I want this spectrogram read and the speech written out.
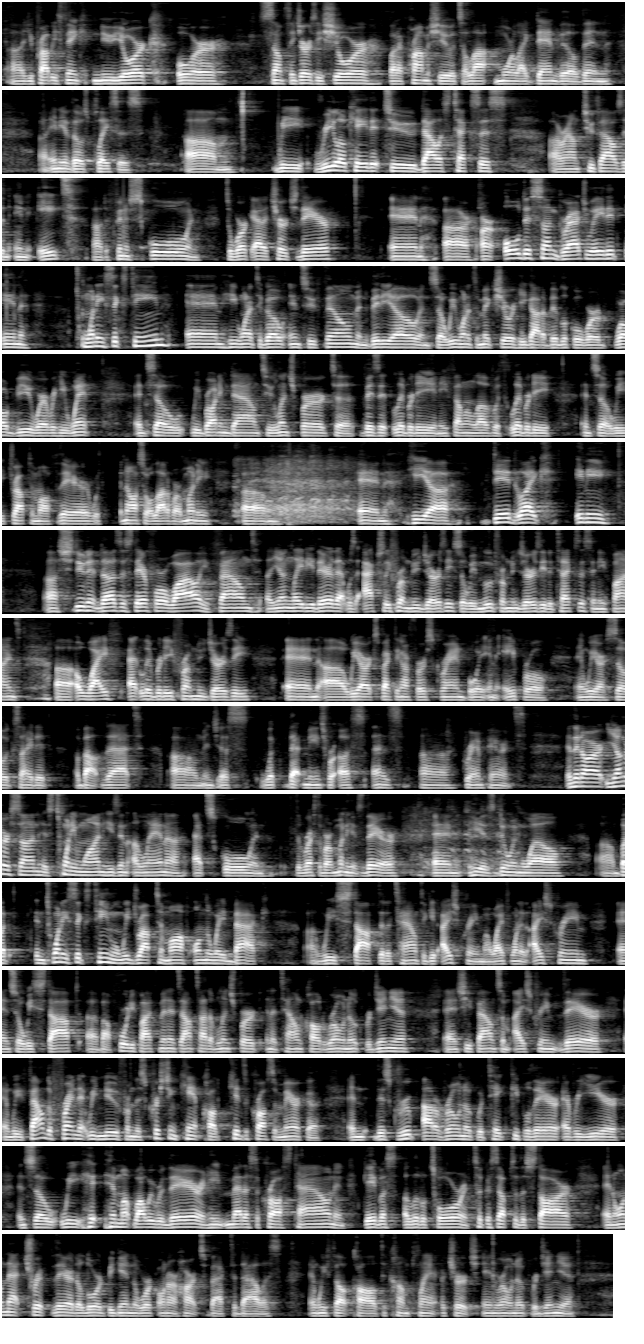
uh, you probably think New York or something Jersey Shore, but I promise you it's a lot more like Danville than uh, any of those places. Um, we relocated to Dallas, Texas around 2008 uh, to finish school and to work at a church there. And our, our oldest son graduated in 2016 and he wanted to go into film and video. And so we wanted to make sure he got a biblical word, worldview wherever he went. And so we brought him down to Lynchburg to visit Liberty, and he fell in love with Liberty. And so we dropped him off there with, and also a lot of our money. Um, and he uh, did like any uh, student does this there for a while. He found a young lady there that was actually from New Jersey. So we moved from New Jersey to Texas, and he finds uh, a wife at Liberty from New Jersey. And uh, we are expecting our first grand boy in April and we are so excited about that um, and just what that means for us as uh, grandparents. And then our younger son is 21. He's in Atlanta at school, and the rest of our money is there, and he is doing well. Um, but in 2016, when we dropped him off on the way back, uh, we stopped at a town to get ice cream. My wife wanted ice cream, and so we stopped about 45 minutes outside of Lynchburg in a town called Roanoke, Virginia and she found some ice cream there. And we found a friend that we knew from this Christian camp called Kids Across America. And this group out of Roanoke would take people there every year. And so we hit him up while we were there, and he met us across town and gave us a little tour and took us up to the Star. And on that trip there, the Lord began to work on our hearts back to Dallas. And we felt called to come plant a church in Roanoke, Virginia.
